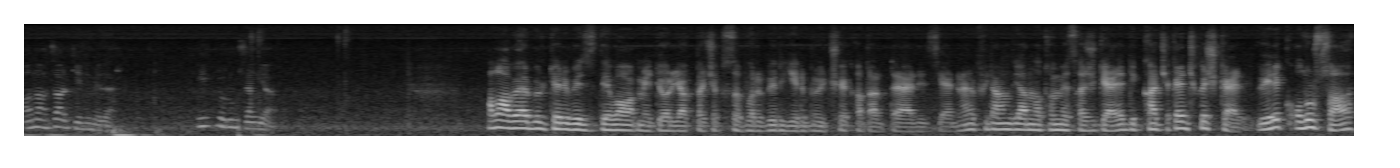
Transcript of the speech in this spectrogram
Anahtar kelimeler. İlk yorum sen ya. Ana haber bültenimiz devam ediyor yaklaşık 01.23'e kadar değerli izleyenler. Finlandiya NATO mesajı geldi. Dikkat çeken çıkış geldi. Üyelik olursa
